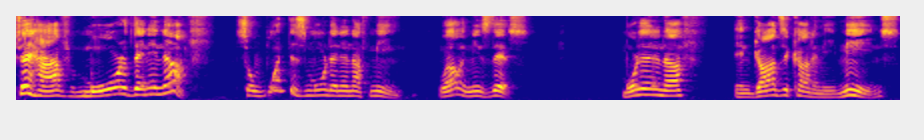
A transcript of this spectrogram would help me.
to have more than enough. So, what does more than enough mean? Well, it means this more than enough in God's economy means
